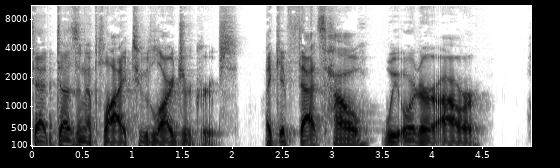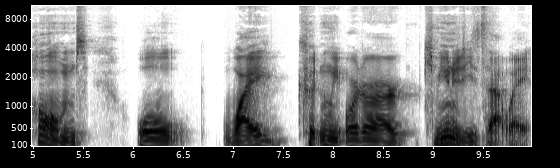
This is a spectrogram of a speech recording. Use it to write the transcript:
that doesn't apply to larger groups like if that's how we order our homes, well, why couldn't we order our communities that way?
